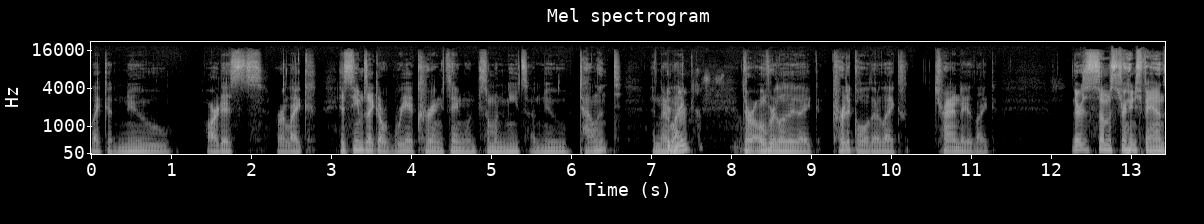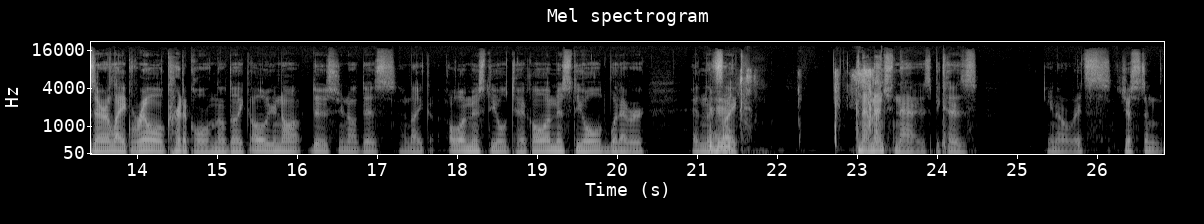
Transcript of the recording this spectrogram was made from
like a new artists or like it seems like a reoccurring thing when someone meets a new talent and they're Mhm. like they're overly like critical. They're like trying to like there's some strange fans that are like real critical and they'll be like oh you're not this you're not this and like oh i miss the old tech. Oh i miss the old whatever and it's Mhm. like and i mention that is because you know it's just an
